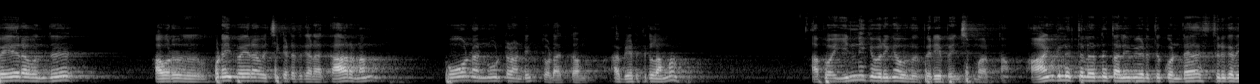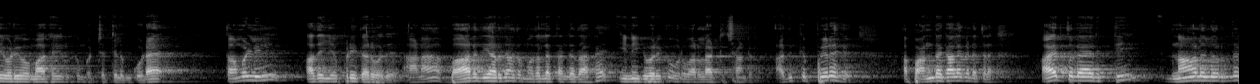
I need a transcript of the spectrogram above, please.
பெயரை வந்து அவர் புனை பெயராக வச்சுக்கிட்டதுக்கான காரணம் போன நூற்றாண்டின் தொடக்கம். அப்படி எடுத்துக்கலாமா? அப்போ இன்னைக்கு வரைக்கும் அவர் ஒரு பெரிய பெஞ்ச் மார்க் தான். ஆங்கிலத்திலிருந்து தழுவி எடுத்துக்கொண்ட சிறுகதை வடிவமாக இருக்கும் பட்சத்திலும் கூட தமிழில் அதை எப்படி தருவது? ஆனால் பாரதியார் தான் அதை முதல்ல தந்ததாக இன்னைக்கு வரைக்கும் ஒரு வரலாற்று சான்று அதுக்கு பிறகு அப்போ அந்த காலகட்டத்தில் ஆயிரத்தி தொள்ளாயிரத்தி நாலுலேருந்து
